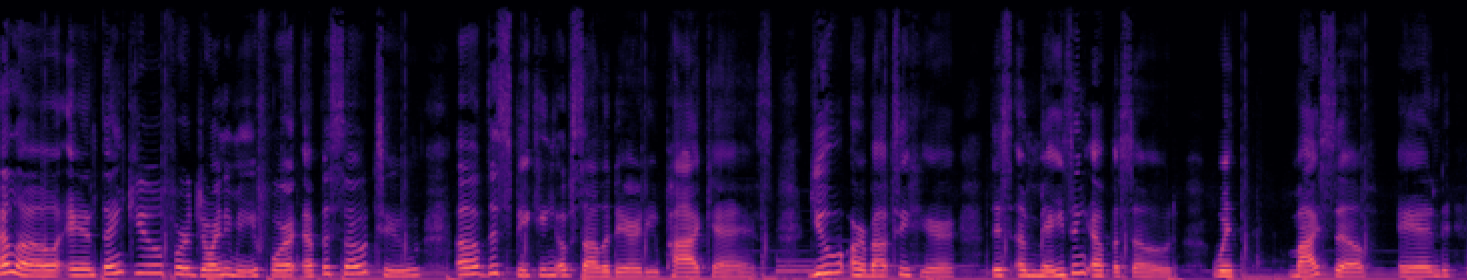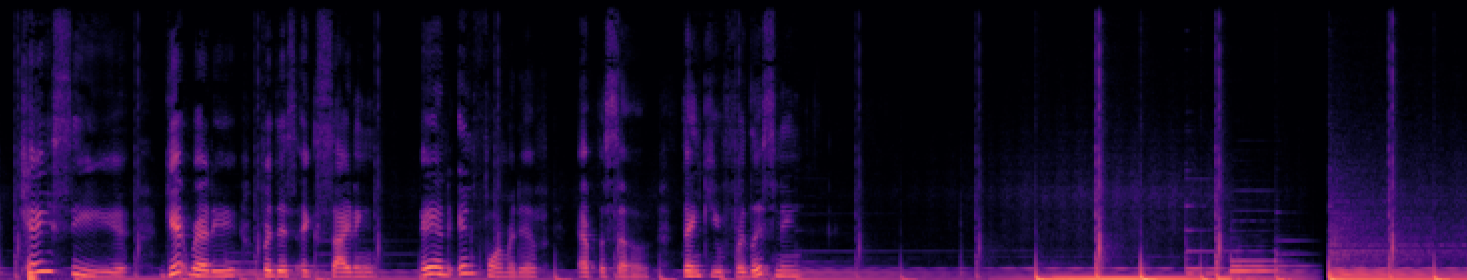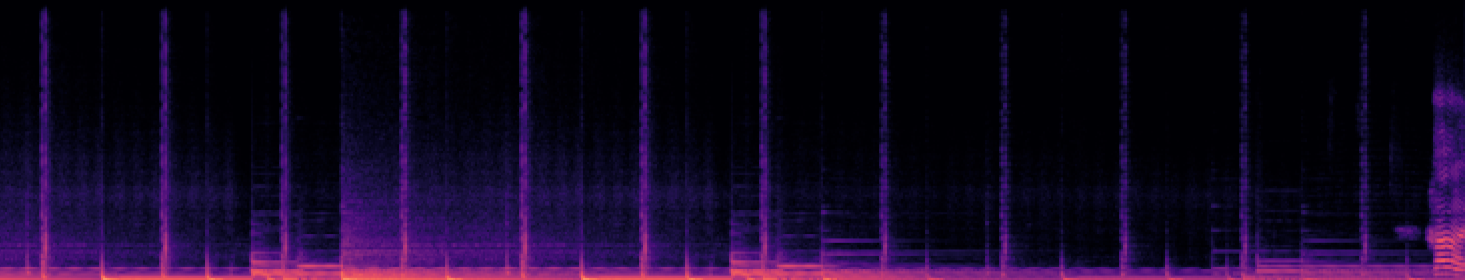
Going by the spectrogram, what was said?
Hello, and thank you for joining me for episode two of the Speaking of Solidarity podcast. You are about to hear this amazing episode with myself and Casey. Get ready for this exciting and informative episode. Thank you for listening.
